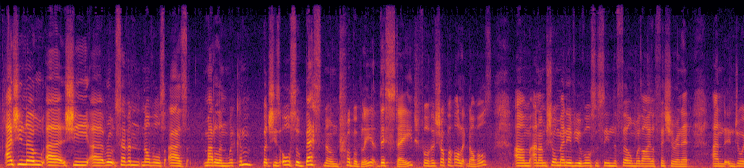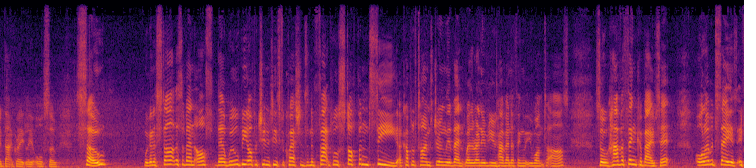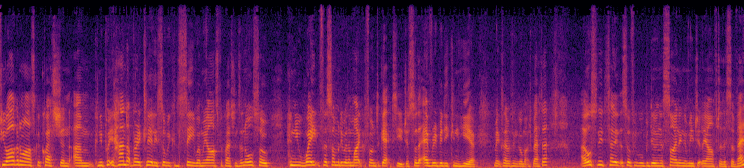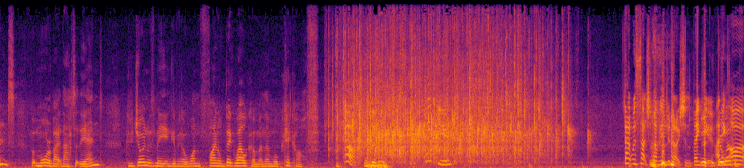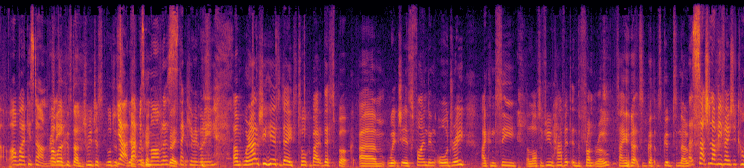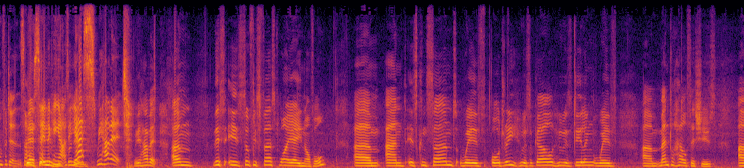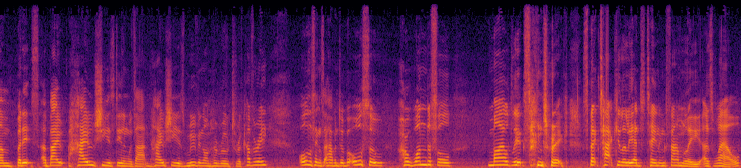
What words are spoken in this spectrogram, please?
as you know, uh, she uh, wrote seven novels as Madeleine Wickham, but she's also best known, probably at this stage, for her shopaholic novels. Um, and I'm sure many of you have also seen the film with Isla Fisher in it and enjoyed that greatly also. So, we're going to start this event off. There will be opportunities for questions, and in fact, we'll stop and see a couple of times during the event whether any of you have anything that you want to ask. So have a think about it. All I would say is if you are going to ask a question, um, can you put your hand up very clearly so we can see when we ask for questions? And also, can you wait for somebody with a microphone to get to you just so that everybody can hear? It makes everything go much better. I also need to tell you that Sophie will be doing a signing immediately after this event, but more about that at the end. Could you join with me in giving her one final big welcome and then we'll kick off? Oh, thank you. That was such a lovely introduction. Thank you. I think our, our work is done. Really. Our work is done. Should we just? We'll just. Yeah, yeah that was okay. marvelous. Great. Thank you, everybody. um, we're actually here today to talk about this book, um, which is Finding Audrey. I can see a lot of you have it in the front row. Thank you. That's, that's good to know. That's such a lovely vote of confidence. I yes, have to say, looking out, yes, we have it. We have it. Um, this is Sophie's first YA novel. Um, and is concerned with Audrey, who is a girl who is dealing with um, mental health issues, um, but it's about how she is dealing with that and how she is moving on her road to recovery, all the things that happen to her, but also her wonderful, mildly eccentric, spectacularly entertaining family as well.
